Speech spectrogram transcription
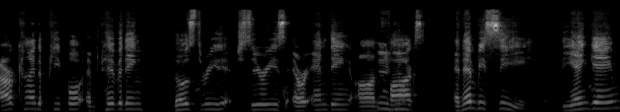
Our Kind of People, and Pivoting, those three series are ending on Mhm. Fox and NBC. The End Game,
